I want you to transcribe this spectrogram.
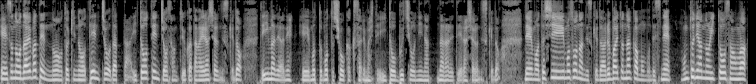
えー、そのお台場店の時の店長だった伊藤店長さんという方がいらっしゃるんですけど、で、今ではね、えー、もっともっと昇格されまして、伊藤部長にな、なられていらっしゃるんですけど、で、も私もそうなんですけど、アルバイト仲間もですね、本当にあの伊藤さんは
